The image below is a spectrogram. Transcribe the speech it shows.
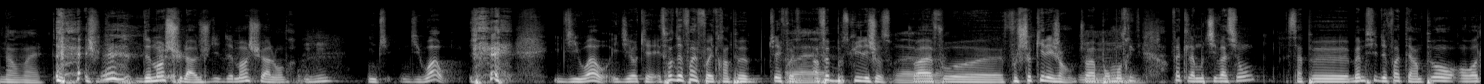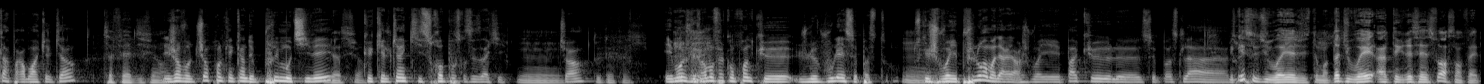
Normal. je lui dis, demain, je suis là. Je lui dis, demain, je suis à Londres. Mhm. Il me dit, il me dit waouh. il me dit waouh. Il dit ok. Et que des fois il faut être un peu, tu vois, il faut Ouais. un peu bousculer les choses. Ouais, tu vois, ouais, il faut, euh, faut choquer les gens. Tu vois, pour Mhm. montrer. que- En fait, la motivation, ça peut, même si des fois tu es un peu en, en retard par rapport à quelqu'un, Ça fait la différence. les gens vont toujours prendre quelqu'un de plus motivé que quelqu'un qui se repose sur ses acquis. Mm. Tu vois Tout à fait. Et moi, je vais vraiment faire comprendre que je le voulais, ce poste. Parce que je voyais plus loin, moi, derrière. Je voyais pas que le, ce poste-là. euh, Mais qu'est-ce que tu voyais justement? Toi, tu voyais intégrer Salesforce en fait,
